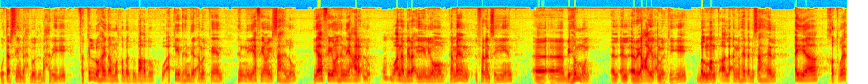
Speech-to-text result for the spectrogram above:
وترسيم الحدود البحرية. فكله هيدا مرتبط ببعضه. وأكيد هن الأمريكان هن يا فيهم يسهلوا يا فيهم هن يعرقلوا. وأنا برأيي اليوم كمان الفرنسيين آه، آه، بهمهم الرعاية الأمريكية بالمنطقة لأنه هذا بيسهل أي خطوات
